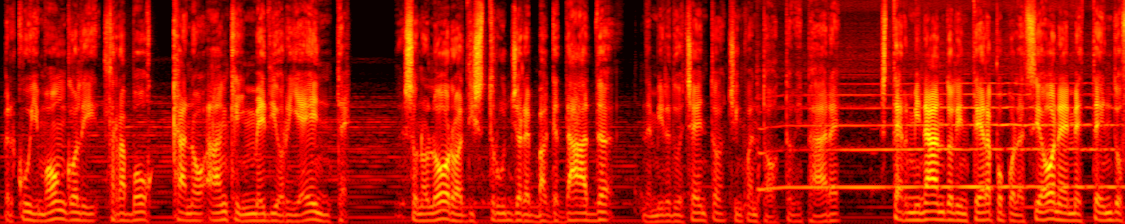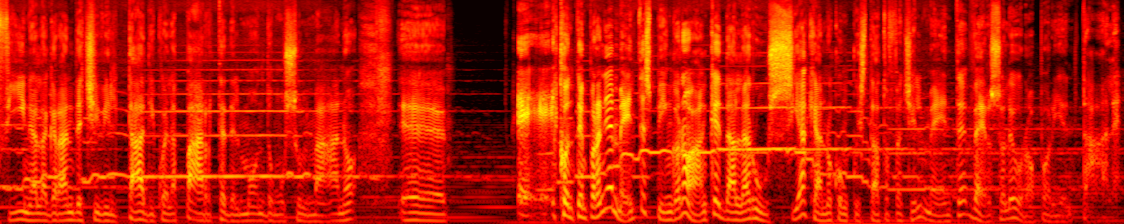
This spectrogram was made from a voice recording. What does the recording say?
per cui i mongoli traboccano anche in Medio Oriente. Sono loro a distruggere Baghdad nel 1258, mi pare, sterminando l'intera popolazione e mettendo fine alla grande civiltà di quella parte del mondo musulmano. Eh, e, e contemporaneamente spingono anche dalla Russia, che hanno conquistato facilmente, verso l'Europa orientale.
